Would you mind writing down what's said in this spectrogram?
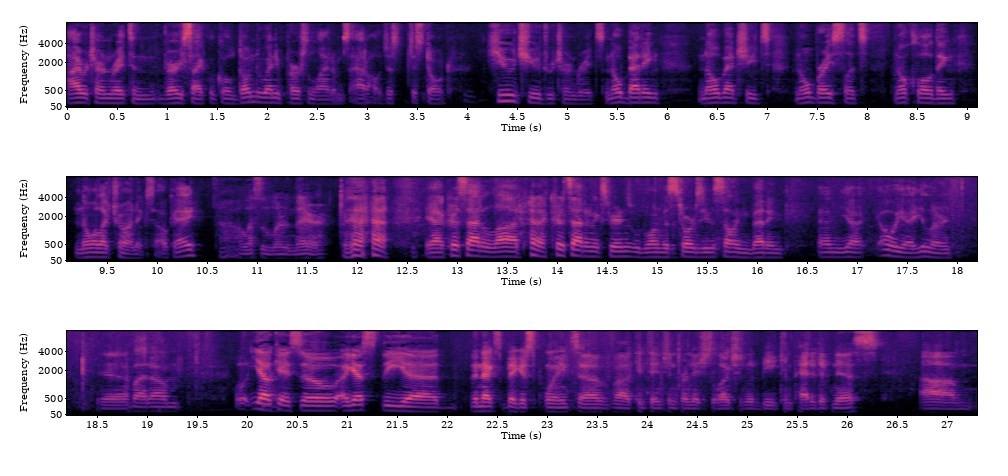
High return rates and very cyclical. Don't do any personal items at all. Just just don't. Huge, huge return rates. No bedding, no bed sheets, no bracelets, no clothing, no electronics. Okay. Ah, lesson learned there. yeah, Chris had a lot. Chris had an experience with one of his stores. He was selling bedding, and yeah, oh yeah, he learned. Yeah. But um, Well, yeah. Okay. So I guess the uh, the next biggest point of uh, contention for niche selection would be competitiveness, um,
